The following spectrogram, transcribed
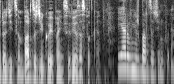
rodzicom. Bardzo dziękuję Pani Sylwio za spotkanie. Ja również bardzo dziękuję.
